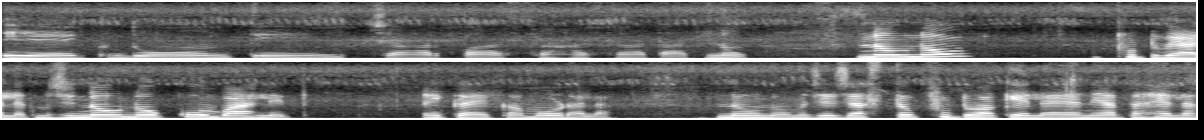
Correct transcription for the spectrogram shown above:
एक दोन तीन चार पाच सहा सात आठ नऊ. नऊ नऊ फुटवे आल्यात. म्हणजे नऊ नऊ कोंब आलेत. एका एका मोडाला. नऊ नऊ म्हणजे जास्त फुटवा केला आहे आणि आता ह्याला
